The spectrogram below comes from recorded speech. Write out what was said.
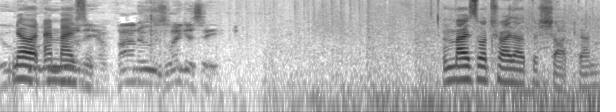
No, I might- Vanu's legacy. Might as well try out the shotgun.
